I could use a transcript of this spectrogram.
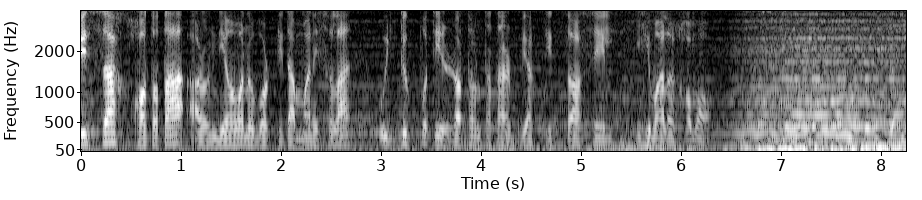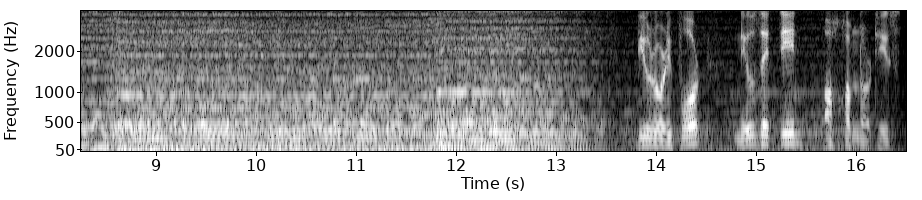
বিশ্বাস সততা আৰু নিয়মানুৱৰ্তিতা মানি চলা উদ্যোগপতি ৰতন টাটাৰ ব্যক্তিত্ব আছিল হিমালয় সম bureau' report news eighteen Assam North East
